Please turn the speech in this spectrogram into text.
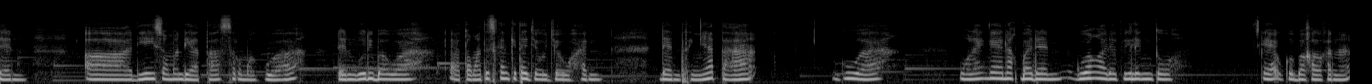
Dan uh, dia isoman di atas rumah gue dan gue di bawah otomatis kan kita jauh-jauhan. Dan ternyata gue mulai gak enak badan. Gue nggak ada feeling tuh kayak gue bakal kena.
